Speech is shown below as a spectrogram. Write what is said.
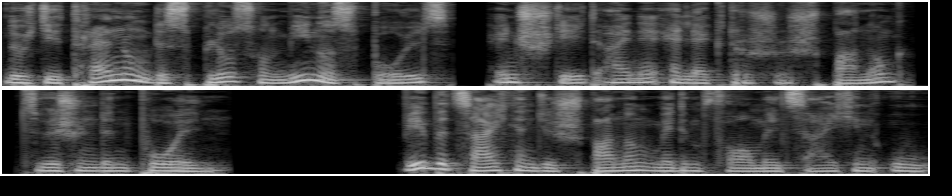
Durch die Trennung des Plus- und Minuspols entsteht eine elektrische Spannung zwischen den Polen. Wir bezeichnen die Spannung mit dem Formelzeichen U.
